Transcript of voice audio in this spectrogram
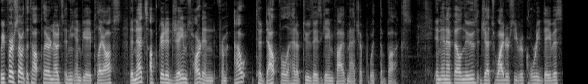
We first start with the top player notes in the NBA playoffs. The Nets upgraded James Harden from out to doubtful ahead of Tuesday's Game 5 matchup with the Bucks. In NFL news, Jets wide receiver Corey Davis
